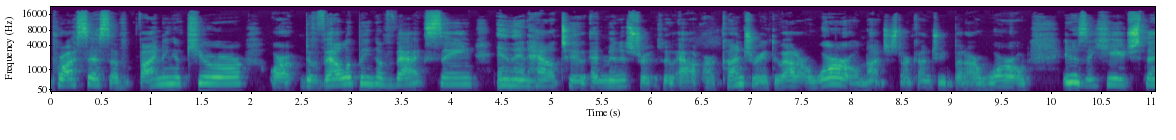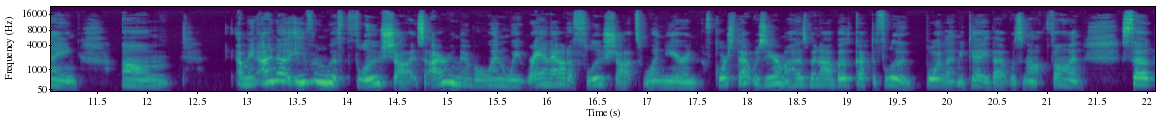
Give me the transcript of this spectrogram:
process of finding a cure or developing a vaccine, and then how to administer it throughout our country, throughout our world, not just our country, but our world. It is a huge thing. Um, I mean, I know even with flu shots, I remember when we ran out of flu shots one year, and of course, that was the year my husband and I both got the flu. Boy, let me tell you, that was not fun. So,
